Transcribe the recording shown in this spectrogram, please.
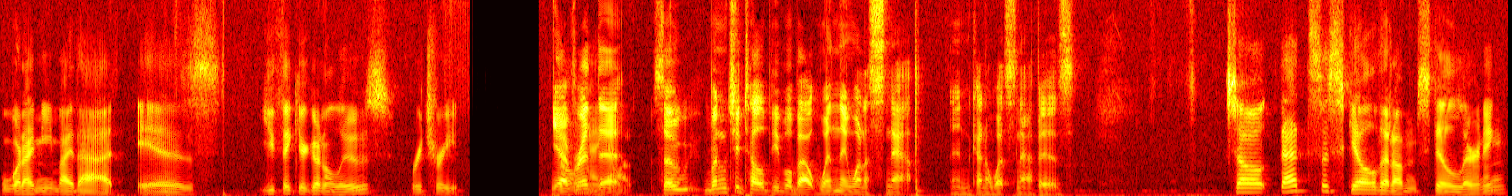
what I mean by that is you think you're going to lose, retreat. Yeah, I've read that. out. So why don't you tell people about when they want to snap and kind of what snap is? So that's a skill that I'm still learning.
